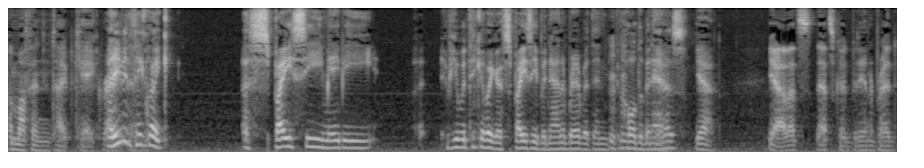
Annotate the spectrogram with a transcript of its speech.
a muffin type cake, right? I'd even And- think like a spicy, maybe if you would think of like a spicy banana bread, but then Mhm. hold the bananas. Yeah, yeah, that's that's good. Banana bread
